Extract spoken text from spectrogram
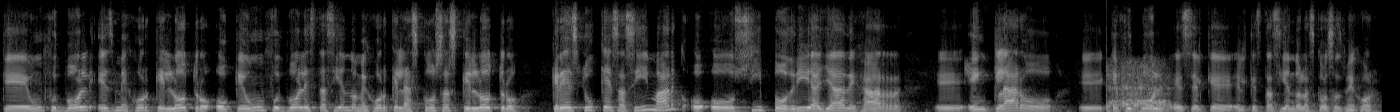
que un fútbol es mejor que el otro o que un fútbol está haciendo mejor que las cosas que el otro ¿Crees tú que es así, Marc? ¿O, sí podría ya dejar eh, en claro eh, qué fútbol es el que, el que está haciendo las cosas mejor?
